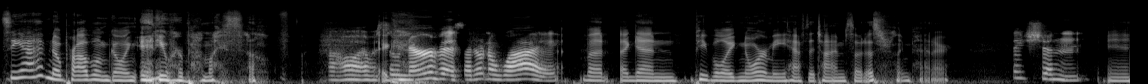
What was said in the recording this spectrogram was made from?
See, I have no problem going anywhere by myself. Oh, I was so nervous. I don't know why. But again, people ignore me half the time, so it doesn't really matter. They shouldn't Eh,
